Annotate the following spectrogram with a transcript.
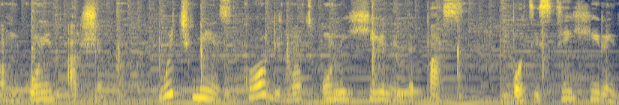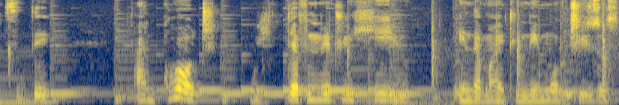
ongoing action, which means God did not only heal in the past, but is still healing today. And God will definitely heal you in the mighty name of Jesus.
